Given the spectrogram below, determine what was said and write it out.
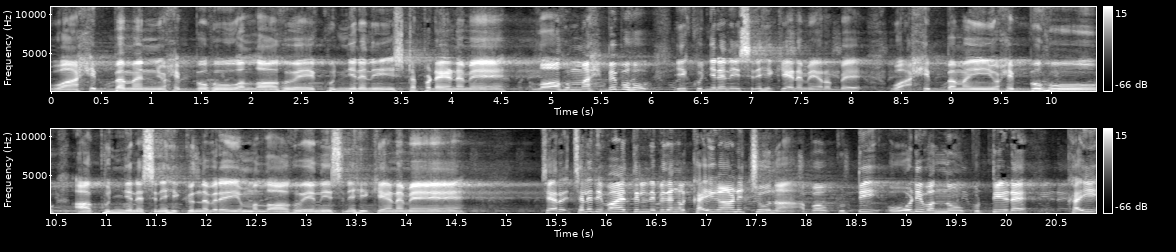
വാഹിബ്ബ മൻ യുഹിബ്ബുഹു. അല്ലാഹുവേ കുഞ്ഞിനെ നീ ഇഷ്ടപ്പെടണമേ. അല്ലാഹുമ്മ ഹബിബ്ഹു. ഈ കുഞ്ഞിനെ നീ സ്നേഹിക്കണമേ റബ്ബേ. വാഹിബ്ബ മൻ യുഹിബ്ബുഹു. ആ കുഞ്ഞിനെ സ്നേഹിക്കുന്നവരെയും അല്ലാഹുവേ നീ സ്നേഹിക്കണമേ. ചില ചില റിവായത്തിൽ നിബിതങ്ങൾ കൈ കാണിച്ചു എന്നാ. അപ്പോൾ കുട്ടി ഓടി വന്നു. കുട്ടിയുടെ കൈ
